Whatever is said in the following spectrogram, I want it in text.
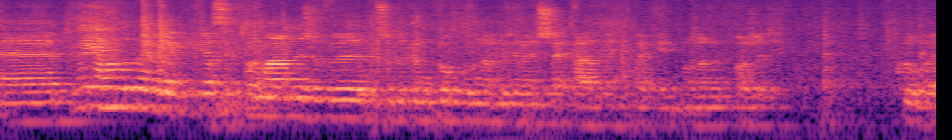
E, No ja mam tutaj taki wniosek formalny, żeby, żeby ten klub był na poziomie trzech radnych, tak jak możemy tworzyć kluby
